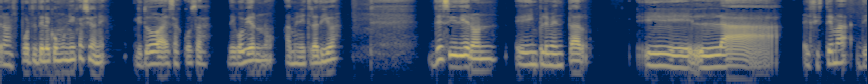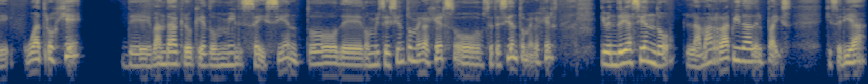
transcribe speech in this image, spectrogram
transporte y telecomunicaciones y todas esas cosas de gobierno administrativas, decidieron eh, implementar eh, la, el sistema de 4G de banda creo que 2600 de 2600 MHz o 700 MHz que vendría siendo la más rápida del país que sería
